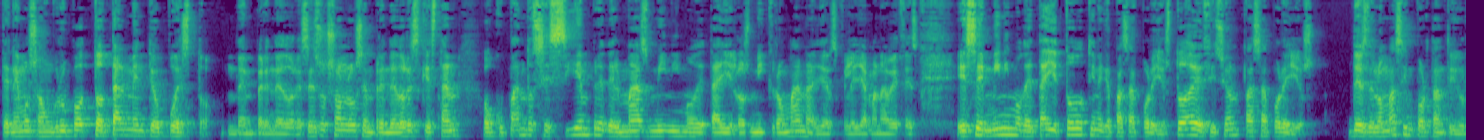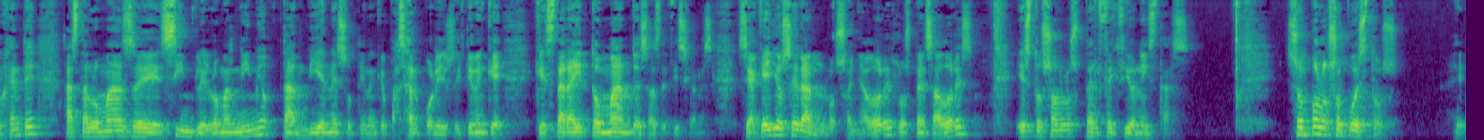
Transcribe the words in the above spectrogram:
tenemos a un grupo totalmente opuesto de emprendedores. Esos son los emprendedores que están ocupándose siempre del más mínimo detalle, los micromanagers que le llaman a veces. Ese mínimo detalle, todo tiene que pasar por ellos, toda decisión pasa por ellos desde lo más importante y urgente hasta lo más eh, simple, lo más nimio, también eso tiene que pasar por ellos y tienen que, que, estar ahí tomando esas decisiones. Si aquellos eran los soñadores, los pensadores, estos son los perfeccionistas. Son polos opuestos. Eh,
